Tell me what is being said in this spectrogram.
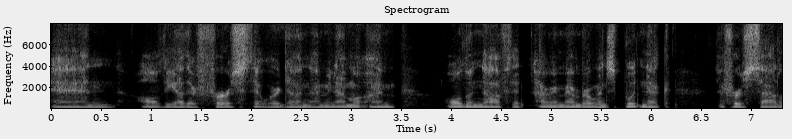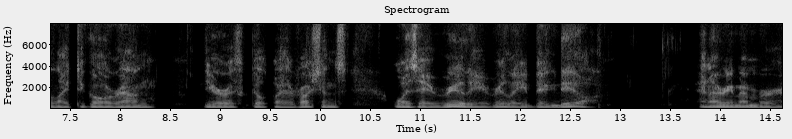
and all the other firsts that were done. I mean, I'm I'm old enough that I remember when Sputnik the first satellite to go around the Earth built by the Russians was a really, really big deal. And I remember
